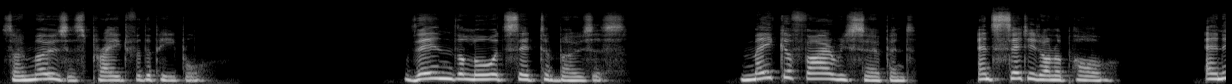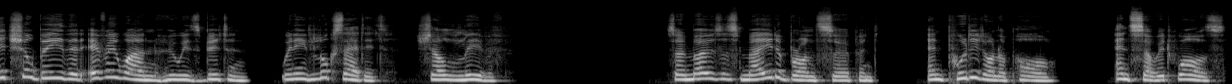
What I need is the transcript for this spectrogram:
So Moses prayed for the people. Then the Lord said to Moses, Make a fiery serpent and set it on a pole. And it shall be that every one who is bitten, when he looks at it, shall live. So Moses made a bronze serpent and put it on a pole, and so it was.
